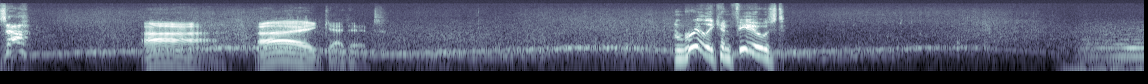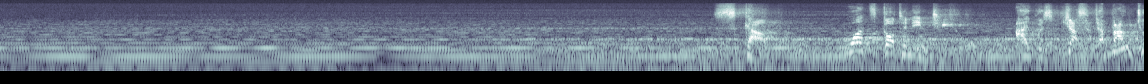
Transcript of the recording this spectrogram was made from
Frieza? Ah, I get it. I'm really confused. Scum, what's gotten into you? I was just about to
